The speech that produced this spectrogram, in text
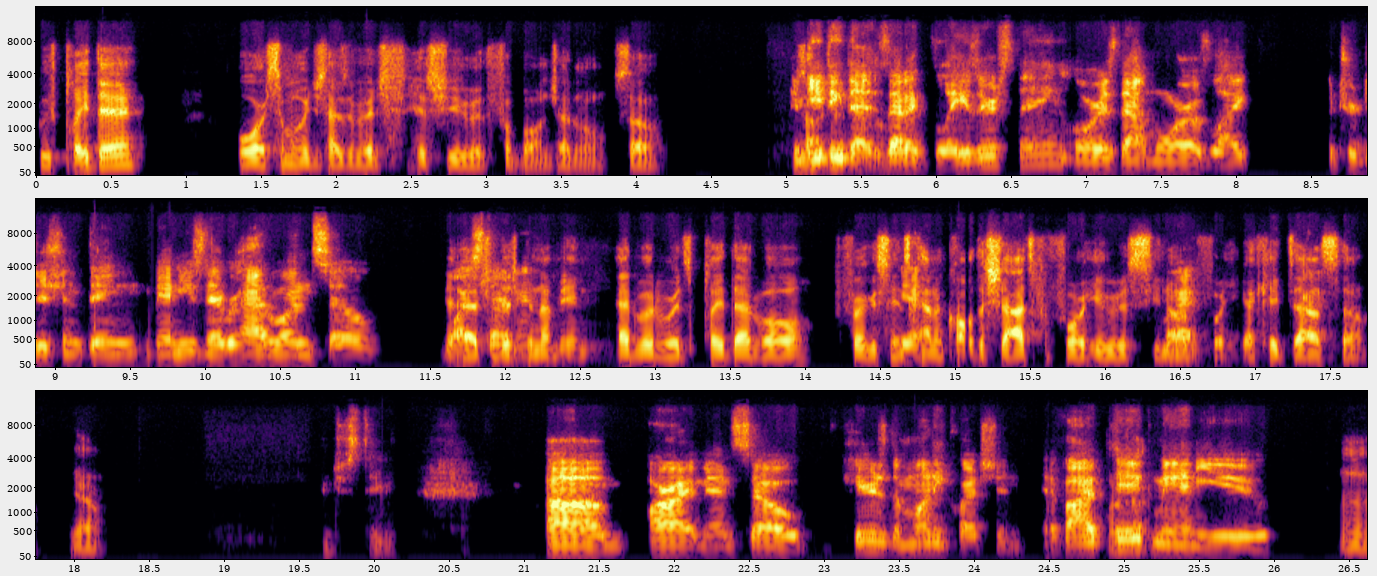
who's played there, or someone who just has a rich history with football in general. So And do you think that is that a Glazers thing, or is that more of like a tradition thing? Man U's never had one, so Yeah, tradition. I mean, Ed Woodward's played that role. Ferguson's Yeah. kind of called the shots before he was, you know, Right. before he got kicked out. So yeah, Interesting. Um, all right, man. So here's the money question. If I pick Okay. Man U, Hmm.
